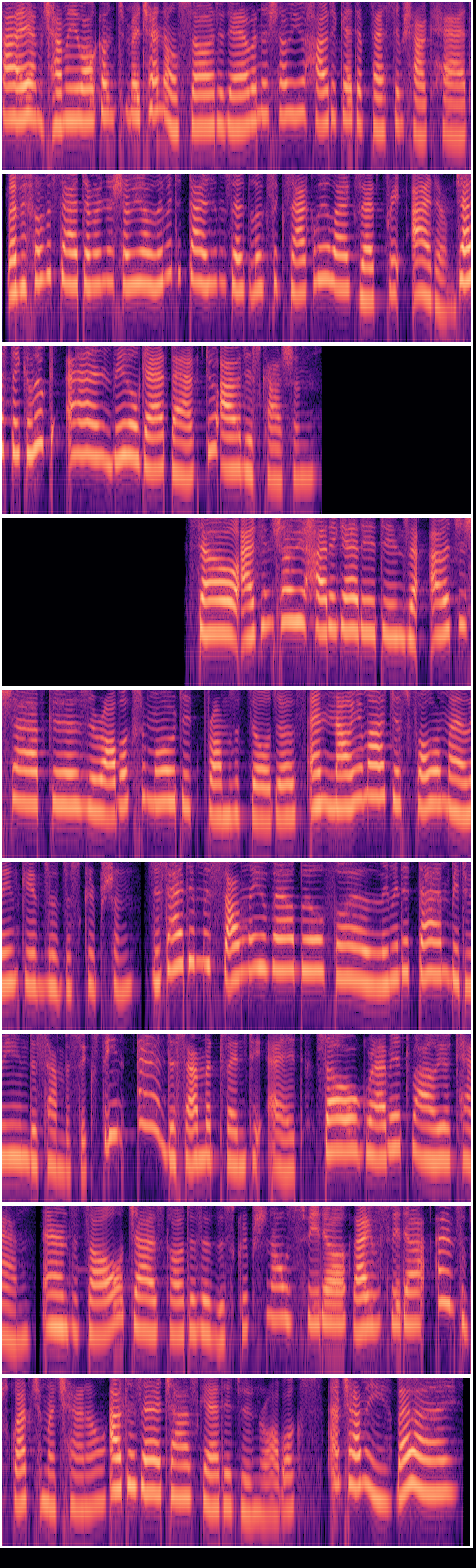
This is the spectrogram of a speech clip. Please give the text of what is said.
Hi, I'm Charmy, welcome to my channel. So today I'm going to show you how to get a festive shark head. But before we start, I'm going to show you a limited item that looks exactly like that free item. Just take a look and we will get back to our discussion. So I can show you how to get it in the avatar shop because the Roblox removed it from the filters and now you might just follow my link in the description. This item is only available for a limited time between December 16 and December 28 so grab it while you can. And that's all, just go to the description of this video, like this video and subscribe to my channel. After that just get it in Roblox. I'm Charmy, bye bye!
